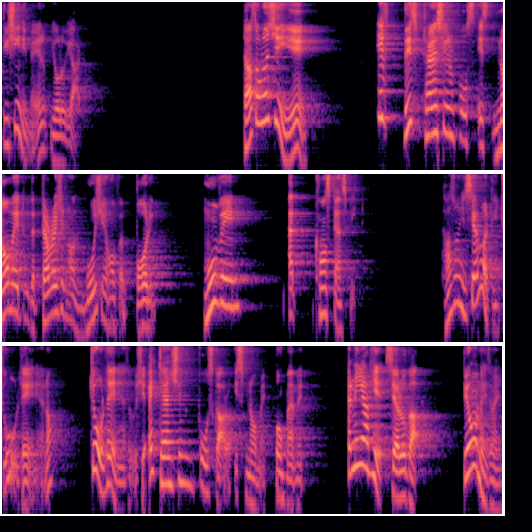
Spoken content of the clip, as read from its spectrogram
တည်ရှိနေမယ်လို့ပြောလို့ရတယ်ဒါဆိုလို့ရှိရင် if this tension force is normal to the direction of the motion of a body moving at constant speed ဒါဆိုရင်ဆရာတို့ကဒီကျိုးကိုလှည့်နေတယ်နော်ကျိုးလှည့်နေဆိုလို့ရှိရင်အဲ့ tension force ကတော့ is normal ပုံမှန်ပဲတနည်းအားဖြင့်ဆရာတို့ကပြောရမယ်ဆိုရင်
